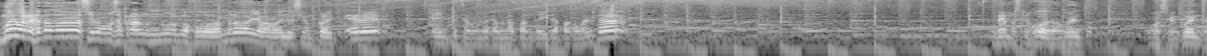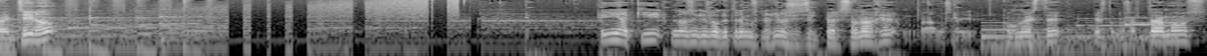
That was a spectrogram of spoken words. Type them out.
Muy buenas a todos y vamos a probar un nuevo juego de Android llamado Illusion College R. Empezamos marcando una pantallita para comenzar. Vemos que el juego de momento como se encuentra en chino. Y aquí no sé qué es lo que tenemos que elegir, no sé si es el personaje. Vamos a ir con este. Esto lo saltamos.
